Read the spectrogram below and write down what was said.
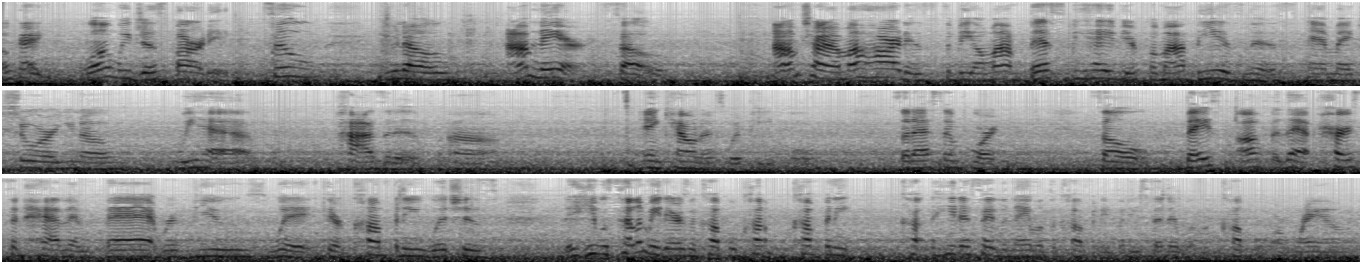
Okay, one, we just started. Two, you know, I'm there. So I'm trying my hardest to be on my best behavior for my business and make sure, you know, we have positive um, encounters with people. So that's important. So based off of that person having bad reviews with their company, which is, he was telling me there's a couple com company, co he didn't say the name of the company, but he said there was a couple around.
